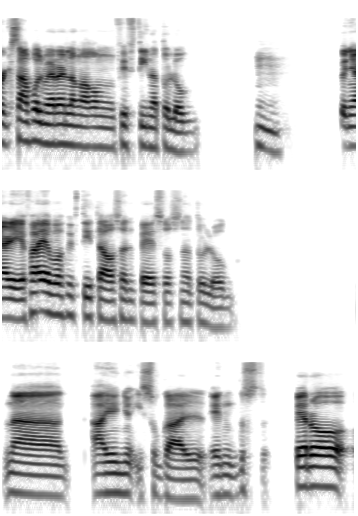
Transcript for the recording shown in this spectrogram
For example, meron lang akong 50 na tulog. Mm. kunyari, if I have a 50,000 pesos na tulog na ayaw nyo isugal and gusto, pero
